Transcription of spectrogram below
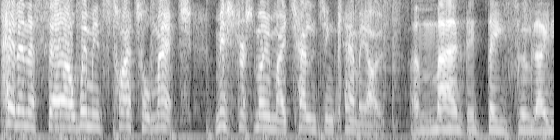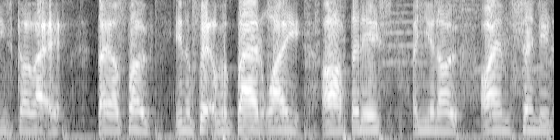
Hell in a Cell women's title match, Mistress Moonmay challenging Cameo. And man, did these two ladies go at it. They are both in a bit of a bad way after this. And you know, I am sending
